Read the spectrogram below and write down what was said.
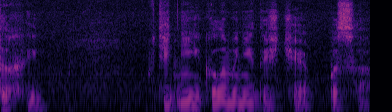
дахи. В ті дні, коли мені ти ще писав.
